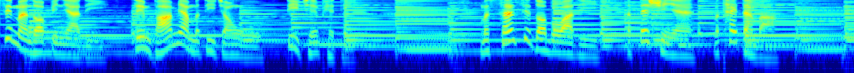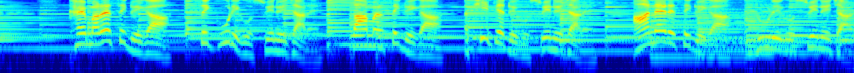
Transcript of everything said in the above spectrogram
စစ်မှန်သောပညာသည်သင်ဘာမျှမသိကြောင်းကိုသိချင်းဖြစ်သည်မဆန်းစစ်သောဘဝသည်အသက်ရှင်ရန်မထိုက်တန်ပါခိုင်မာတဲ့စိတ်တွေကစိတ်ကူးတွေကိုဆွေးနွေးကြတယ်တာမန်စိတ်တွေကအထီးအပြက်တွေကိုဆွေးနွေးကြတယ်အားနည်းတဲ့စိတ်တွေကလူတွေကိုဆွေးနွေးကြတယ်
